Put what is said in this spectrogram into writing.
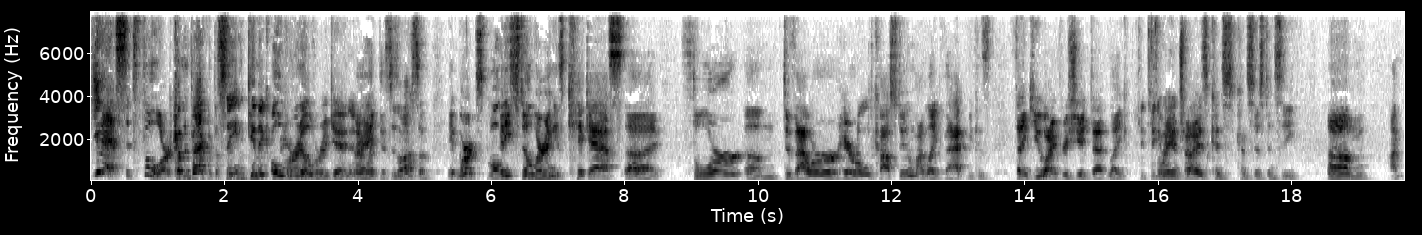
yes, it's Thor coming back with the same gimmick over and over again. And I'm like, this is awesome. It works. Well- and he's still wearing his kick ass uh, Thor um, Devourer Herald costume. I like that because thank you. I appreciate that, like, Continuing. franchise cons- consistency. Um, I'm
